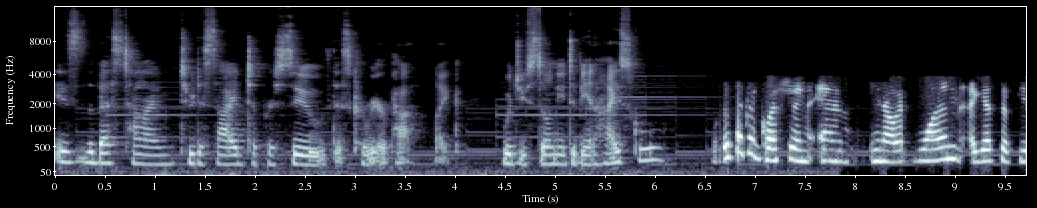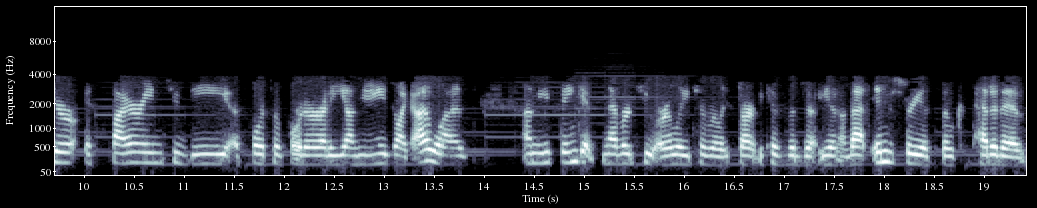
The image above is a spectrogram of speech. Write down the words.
is the best time to decide to pursue this career path? Like, would you still need to be in high school? That's a good question. And, you know, if one, I guess if you're aspiring to be a sports reporter at a young age, like I was, um, you think it's never too early to really start because the, you know, that industry is so competitive.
